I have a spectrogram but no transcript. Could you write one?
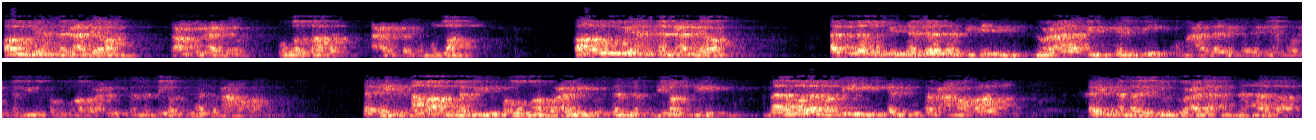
قالوا لأن العذرة تعرف العذرة هو الغائط أعزكم الله. قالوا لأن العذرة أبلغ في النجاسة من لعاب الكلب ومع ذلك لم يأمر النبي صلى الله عليه وسلم بغسلها سبع مرات فإن أمر النبي صلى الله عليه وسلم بغسل ما ولغ فيه الكلب سبع مرات فإنما يدل على أن هذا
